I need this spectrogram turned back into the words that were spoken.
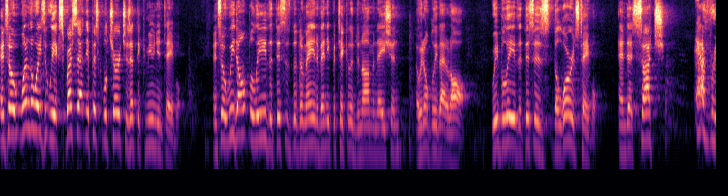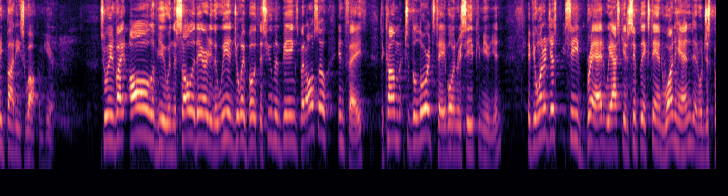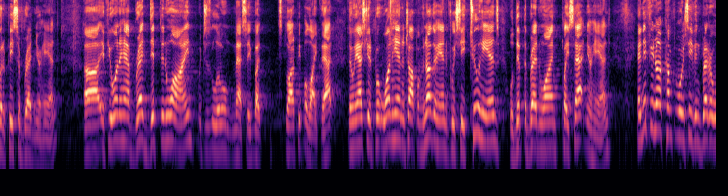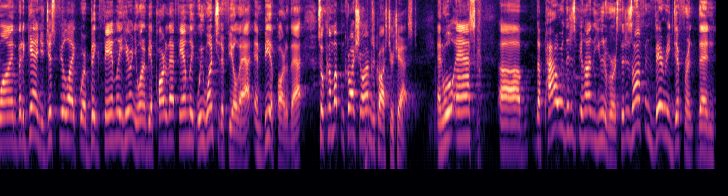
And so, one of the ways that we express that in the Episcopal Church is at the communion table. And so, we don't believe that this is the domain of any particular denomination. We don't believe that at all. We believe that this is the Lord's table. And as such, everybody's welcome here. So we invite all of you in the solidarity that we enjoy both as human beings but also in faith to come to the Lord's table and receive communion. If you want to just receive bread, we ask you to simply extend one hand and we'll just put a piece of bread in your hand. Uh, if you want to have bread dipped in wine, which is a little messy, but a lot of people like that, then we ask you to put one hand on top of another hand. If we see two hands, we'll dip the bread in wine, place that in your hand. And if you're not comfortable receiving bread or wine, but again, you just feel like we're a big family here and you want to be a part of that family, we want you to feel that and be a part of that. So come up and cross your arms across your chest. And we'll ask uh, the power that is behind the universe, that is often very different than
